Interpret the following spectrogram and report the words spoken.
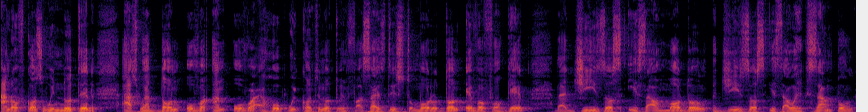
And of course, we noted as we are done over and over. I hope we continue to emphasize this tomorrow. Don't ever forget that Jesus is our model, Jesus is our example.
